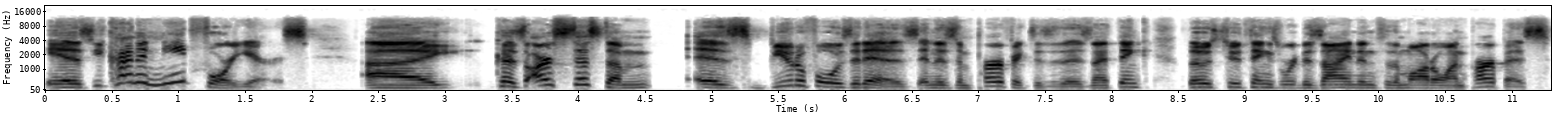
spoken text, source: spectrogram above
is you kind of need four years. Because uh, our system as beautiful as it is and as imperfect as it is, and I think those two things were designed into the model on purpose,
